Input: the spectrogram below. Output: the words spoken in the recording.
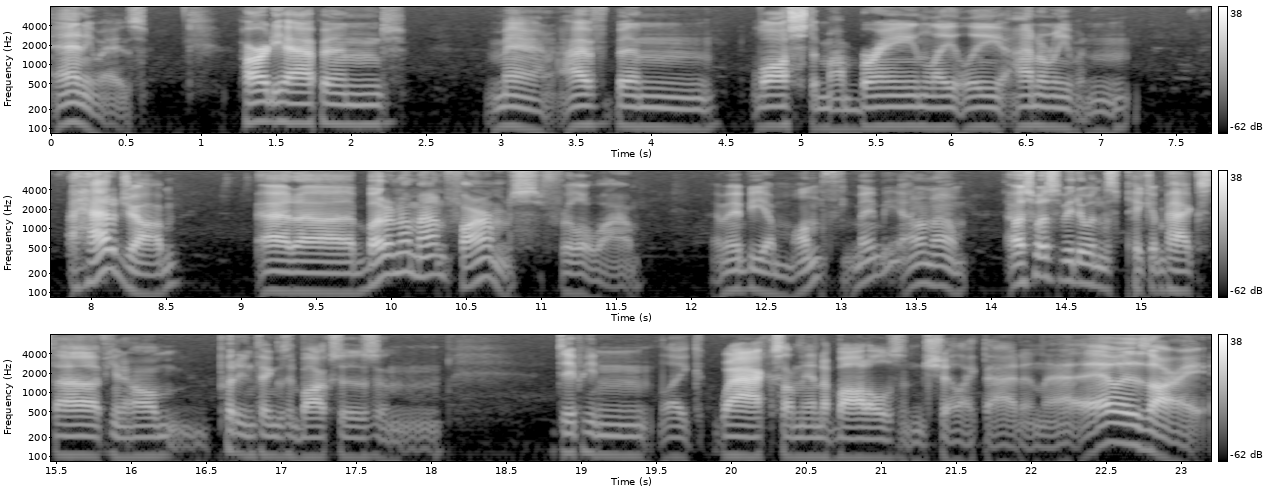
Anyways, party happened. Man, I've been lost in my brain lately. I don't even. I had a job at uh, Butternut Mountain Farms for a little while maybe a month, maybe I don't know. I was supposed to be doing this pick and pack stuff, you know, putting things in boxes and dipping like wax on the end of bottles and shit like that, and that, it was all right.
